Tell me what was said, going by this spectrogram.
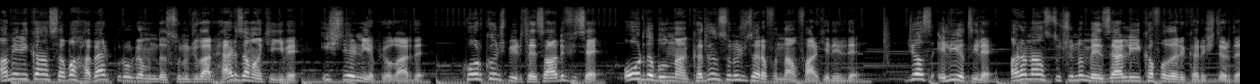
Amerikan sabah haber programında sunucular her zamanki gibi işlerini yapıyorlardı. Korkunç bir tesadüf ise orada bulunan kadın sunucu tarafından fark edildi. Joss Elliot ile aranan suçunun benzerliği kafaları karıştırdı.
